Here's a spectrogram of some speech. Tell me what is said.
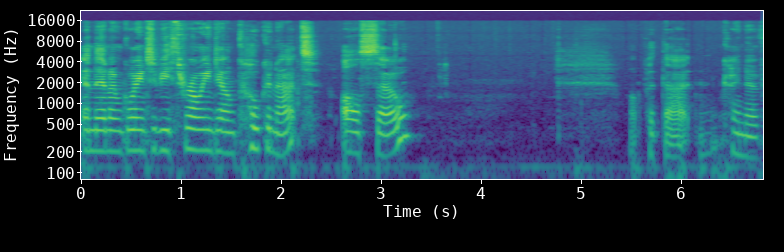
And then I'm going to be throwing down coconut also. I'll put that kind of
